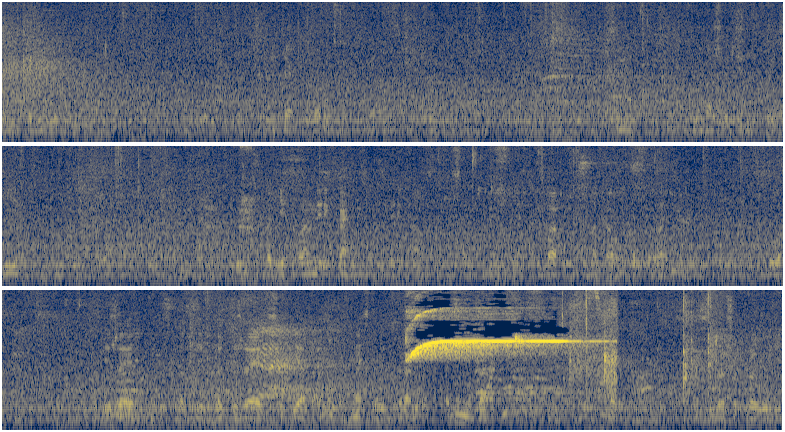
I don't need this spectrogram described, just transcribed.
не. Вот. Подъезжает, подъезжает, судья, вот, один удар. Спасибо, что проводите.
